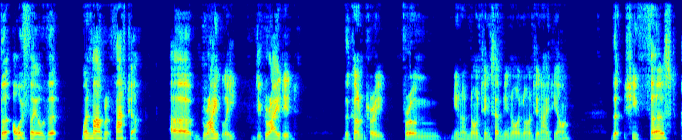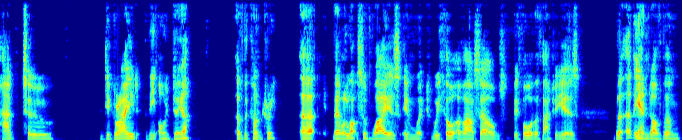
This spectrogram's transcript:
But I feel that when Margaret Thatcher uh, greatly degraded the country from, you know, 1979, 1980 on, that she first had to degrade the idea of the country. Uh, there were lots of ways in which we thought of ourselves before the Thatcher years but at the end of them,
